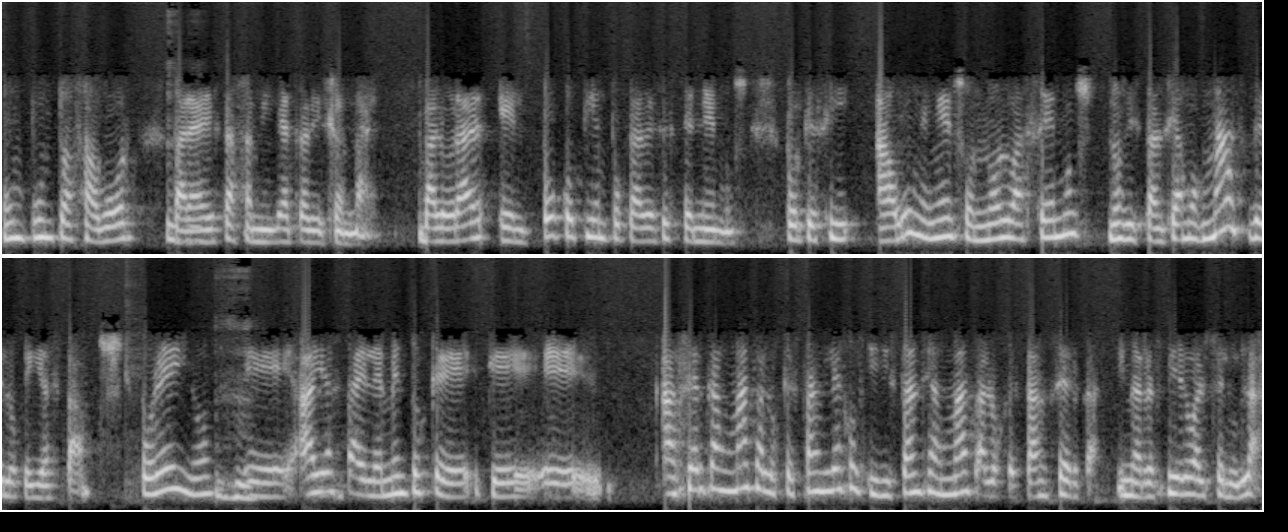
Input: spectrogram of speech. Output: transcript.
un punto a favor para esta familia tradicional valorar el poco tiempo que a veces tenemos, porque si aún en eso no lo hacemos, nos distanciamos más de lo que ya estamos. Por ello, eh, hay hasta elementos que, que eh, acercan más a los que están lejos y distancian más a los que están cerca, y me refiero al celular.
